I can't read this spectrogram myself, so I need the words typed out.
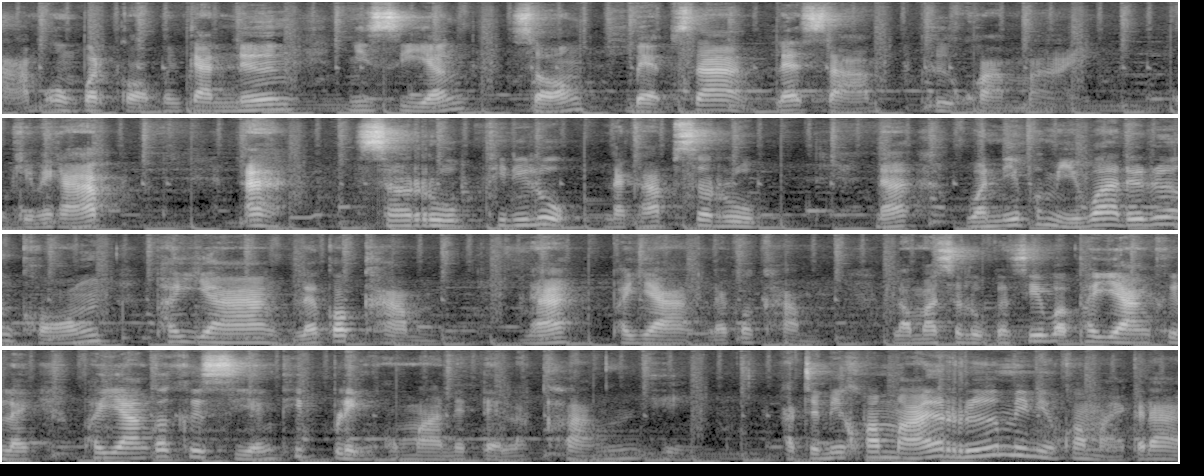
3 องค์ประกอบเหมือนกันหนึ่งมีเสียง 2 แบบสร้างและ 3 คือความหมาย โอเคไหมครับอะสรุปทีนี้ลูกนะครับสรุปนะวันนี้พ่อหมีว่าด้วยเรื่องของพยางแล้วก็คำนะพยางแล้วก็คำเรามาสรุปกันซิว่าพยางคืออะไร พยางก็คือเสียงที่เปล่งออกมาในแต่ละครั้งนั่นเอง อาจจะมีความหมายหรือไม่มีความหมายก็ได้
